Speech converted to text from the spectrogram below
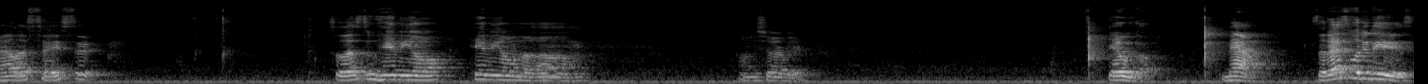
Now let's taste it. So let's do heavy on heavy on the um on the strawberry. There we go. Now, so that's what it is.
